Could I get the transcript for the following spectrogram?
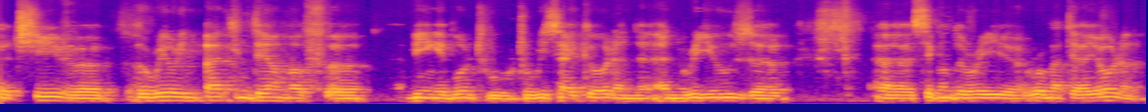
achieve a real impact in terms of being able to, to recycle and, and reuse uh, uh, secondary uh, raw material.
